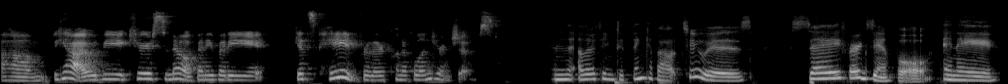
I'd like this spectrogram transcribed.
um, but yeah i would be curious to know if anybody gets paid for their clinical internships. And the other thing to think about too is say for example in a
